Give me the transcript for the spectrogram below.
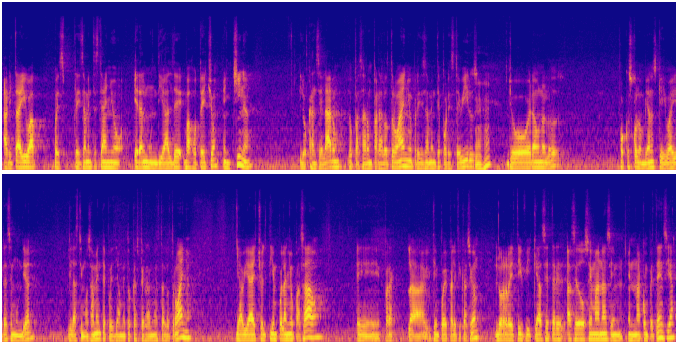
Ahorita iba, pues precisamente este año era el mundial de bajo techo en China. Lo cancelaron, lo pasaron para el otro año precisamente por este virus. Yo era uno de los pocos colombianos que iba a ir a ese mundial y lastimosamente pues ya me toca esperarme hasta el otro año. Ya había hecho el tiempo el año pasado eh, para el tiempo de calificación. Lo rectifiqué hace, hace dos semanas en, en una competencia.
